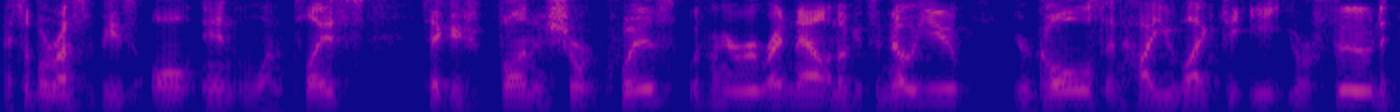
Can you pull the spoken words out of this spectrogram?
and simple recipes all in one place. Take a fun short quiz with Hungryroot right now, and they'll get to know you, your goals, and how you like to eat your food.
